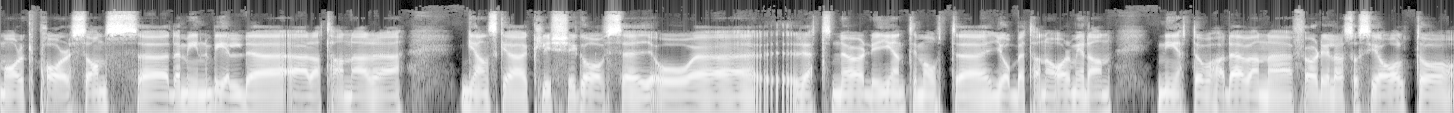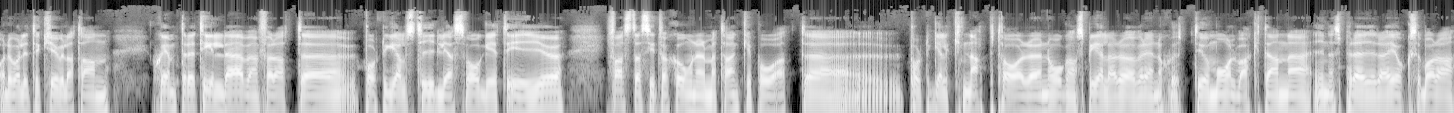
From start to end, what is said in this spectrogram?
Mark Parsons, eh, där min bild eh, är att han är eh, ganska klyschig av sig och eh, rätt nördig gentemot eh, jobbet han har. Medan Neto hade även eh, fördelar socialt och, och, det var lite kul att han skämtade till det även för att eh, Portugals tydliga svaghet är ju fasta situationer med tanke på att Portugal knappt har någon spelare över 1,70 och målvakten Ines Pereira är också bara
